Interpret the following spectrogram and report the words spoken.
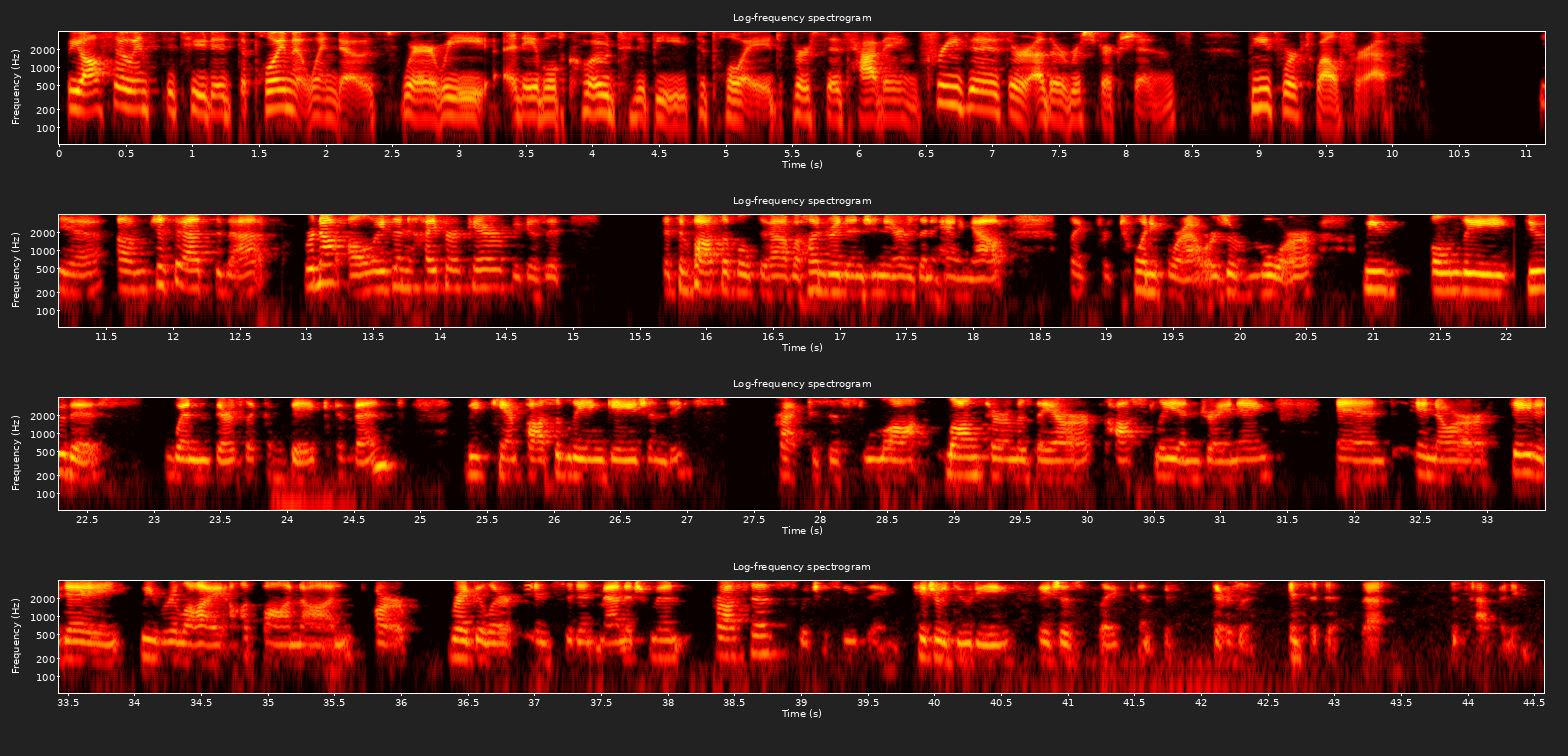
We also instituted deployment windows where we enabled code to be deployed versus having freezes or other restrictions. These worked well for us. Yeah, um, just to add to that, we're not always in hypercare because it's it's impossible to have 100 engineers and hang out like for 24 hours or more. We only do this when there's like a big event. We can't possibly engage in these practices long long term as they are costly and draining. And in our day to day, we rely upon on our regular incident management process, which is using PagerDuty, pages like if there's an incident that is happening.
